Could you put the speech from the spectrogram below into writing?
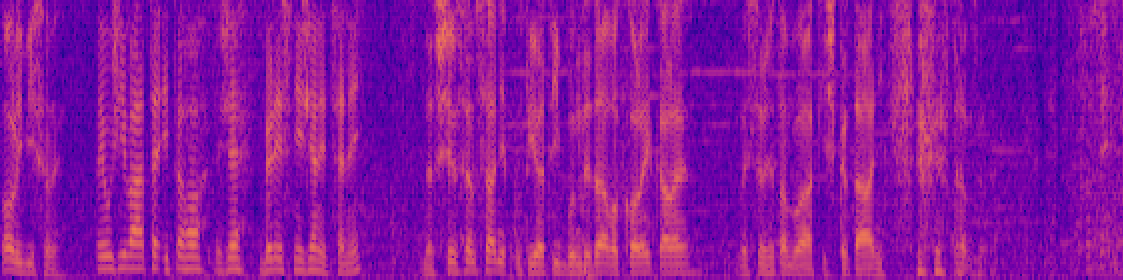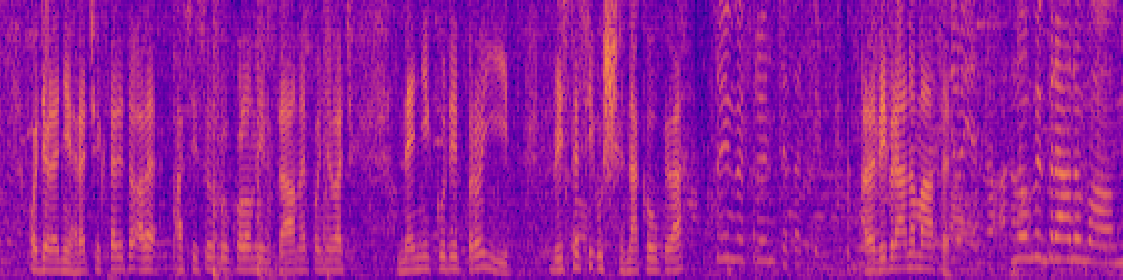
no, líbí se mi. Využíváte i toho, že byly sníženy ceny? Nevšiml jsem se ani u této bundy teda okolik, ale myslím, že tam bylo nějaký škrtání. tam oddělení hraček tady to, ale asi jsou kolo my vzdáme, poněvadž není kudy projít. Vy jste si už nakoupila? Stojím ve frontě zatím. Ale vybráno máte? No vybráno mám.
